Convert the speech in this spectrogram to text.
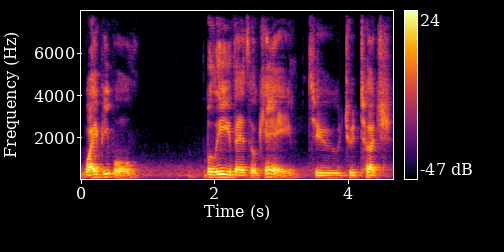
white people believe that it's okay to to touch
